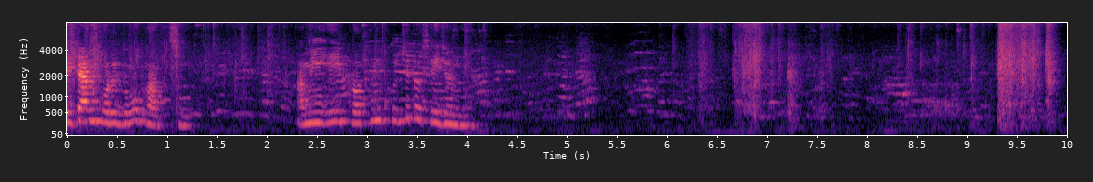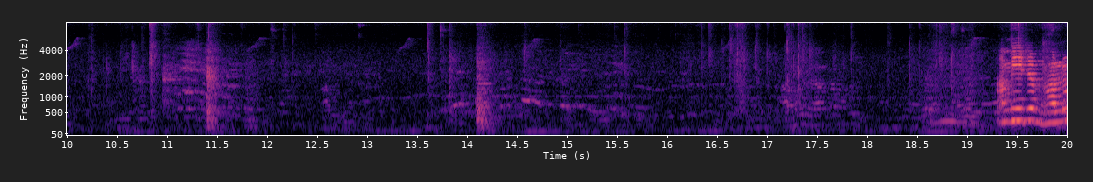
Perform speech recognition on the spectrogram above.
রিটার্ন করে দেবো ভাবছি। আমি এই প্রথম খুলছি তো সেই জন্য। আমি এটা ভালো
